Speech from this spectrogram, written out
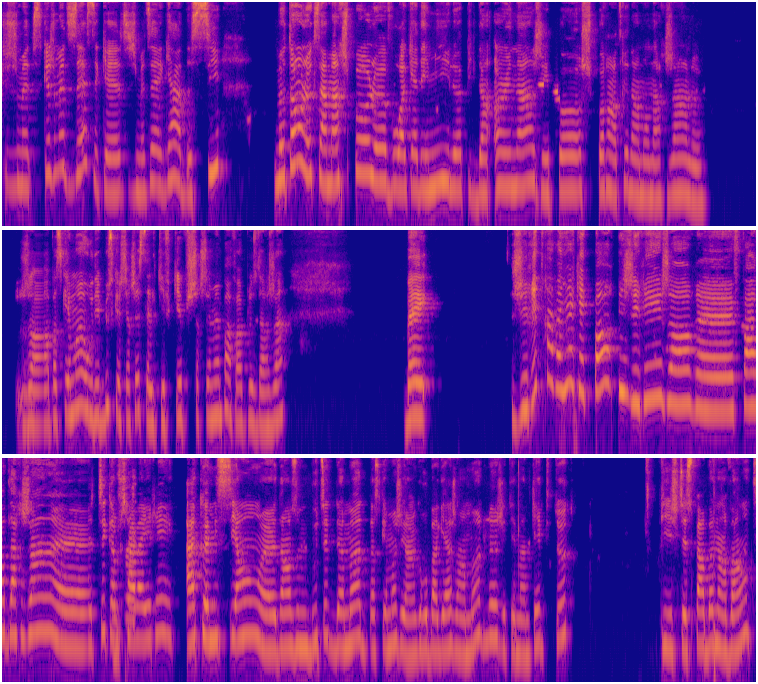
je, me, ce que je me disais, c'est que je me disais, regarde, si, mettons là, que ça marche pas, là, vos académies, là, puis que dans un an, j'ai pas, je suis pas rentrée dans mon argent, là. Genre, parce que moi, au début, ce que je cherchais, c'était le kiff-kiff. Je cherchais même pas à faire plus d'argent. Ben, j'irai travailler à quelque part, puis j'irai, genre, euh, faire de l'argent, euh, tu sais, comme je travaillerais à commission euh, dans une boutique de mode, parce que moi, j'ai un gros bagage en mode, là, j'étais mannequin, puis tout. Puis j'étais super bonne en vente.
